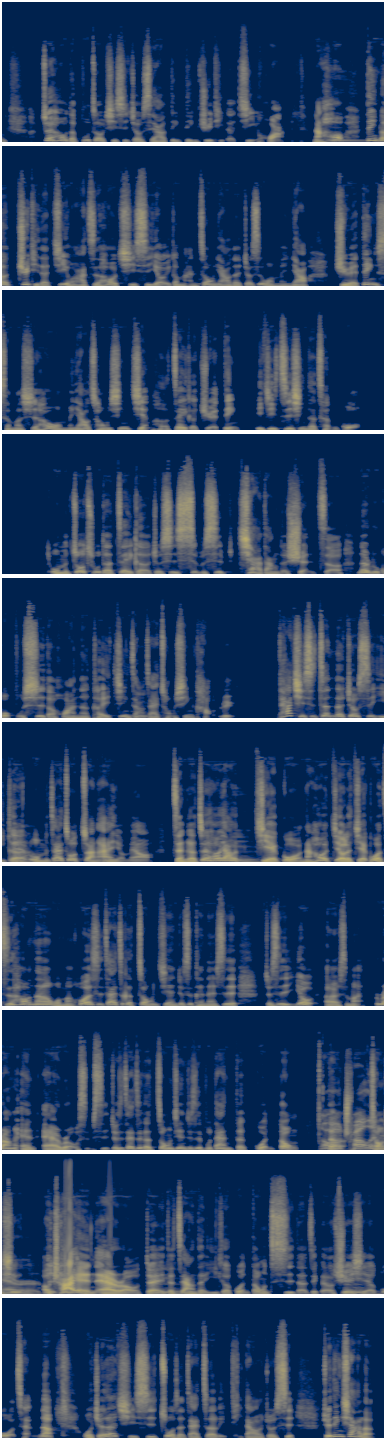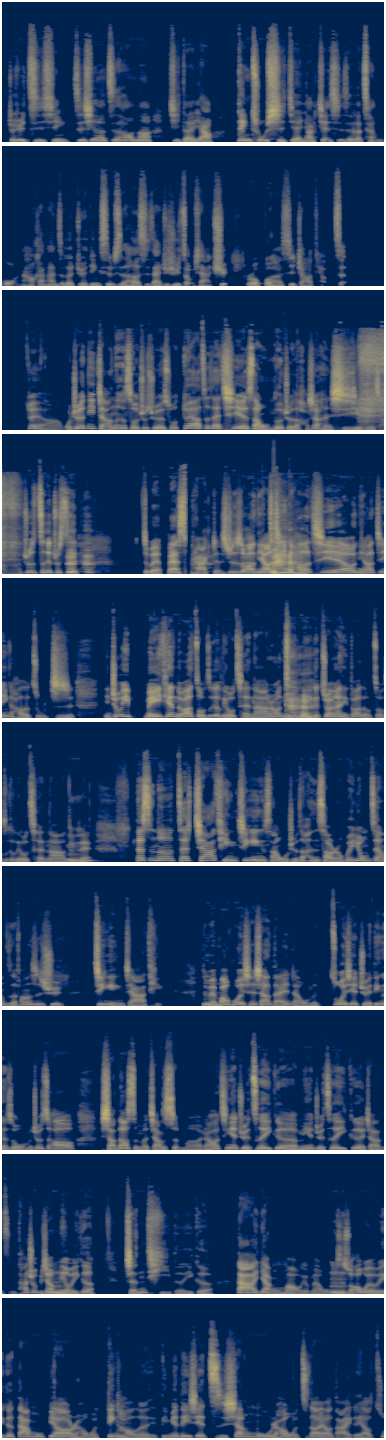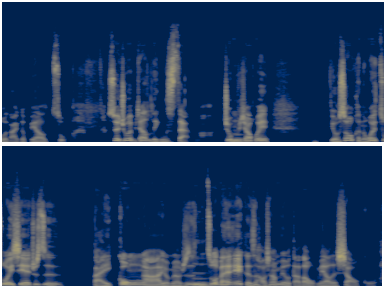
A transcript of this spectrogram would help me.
最后的步骤其实就是要定定具体的计划。然后定了具体的计划之后，其实有一个蛮重要的，就是我们要决定什么时候我们要重新检核这个决定。以及执行的成果，我们做出的这个就是是不是恰当的选择？那如果不是的话呢？可以尽早再重新考虑。它其实真的就是一个我们在做专案，有没有？整个最后要结果，然后有了结果之后呢，我们或者是在这个中间，就是可能是就是又呃什么 run and arrow，是不是？就是在这个中间，就是不断的滚动的重新哦 try and error，对的这样的一个滚动式的这个学习的过程。那我觉得其实作者在这里提到的就是决定下了就去执行，执行了之后呢，记得要。定出时间要检视这个成果，然后看看这个决定是不是合适，再继续走下去。如果不合适，就要调整。对啊，我觉得你讲的那个时候就觉得说，对啊，这在企业上我们都觉得好像很习以为常嘛。就是这个就是 对不对？Best practice 就是说，哦，你要经营好的企业哦，你要经营一个好的组织，你就一每一天都要走这个流程啊，然后你每一个专案你都要走走这个流程啊，对不对？但是呢，在家庭经营上，我觉得很少人会用这样子的方式去经营家庭。对不对？包括一些像导演讲，我们做一些决定的时候，我们就是哦想到什么讲什么，然后今天决策一个，明天决策一个这样子，他就比较没有一个整体的一个大样貌，有没有？我不是说哦，我有一个大目标，然后我定好了里面的一些子项目，然后我知道要哪一个要做，哪一个不要做，所以就会比较零散嘛，就比较会有时候可能会做一些就是白工啊，有没有？就是做白 A，可是好像没有达到我们要的效果。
